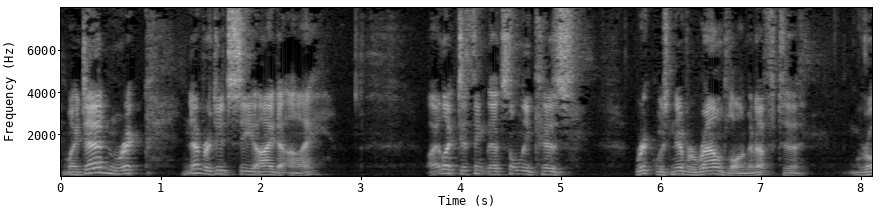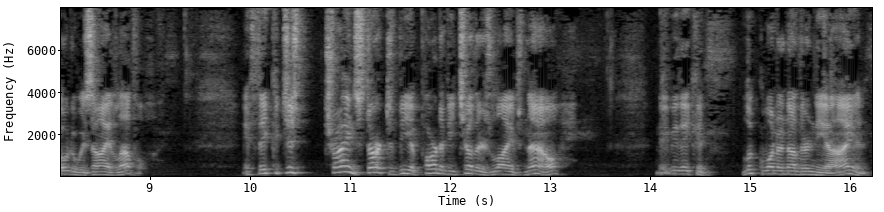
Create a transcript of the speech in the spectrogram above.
my dad and Rick never did see eye to eye. I like to think that's only because Rick was never around long enough to grow to his eye level. If they could just try and start to be a part of each other's lives now, maybe they could look one another in the eye and,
